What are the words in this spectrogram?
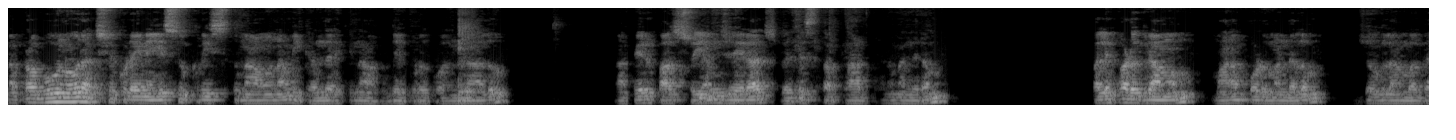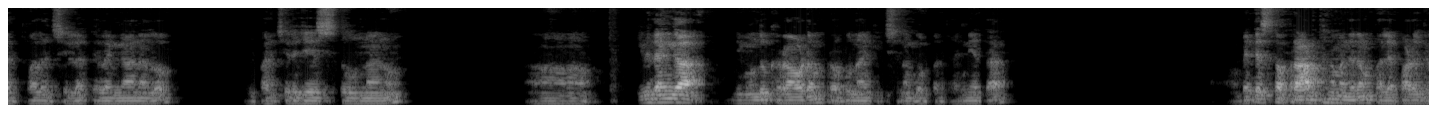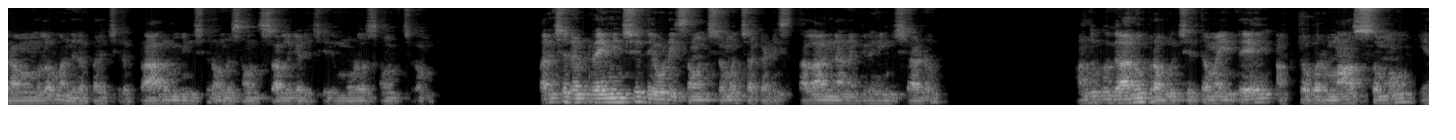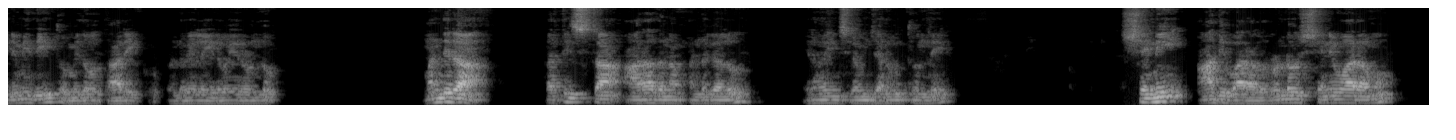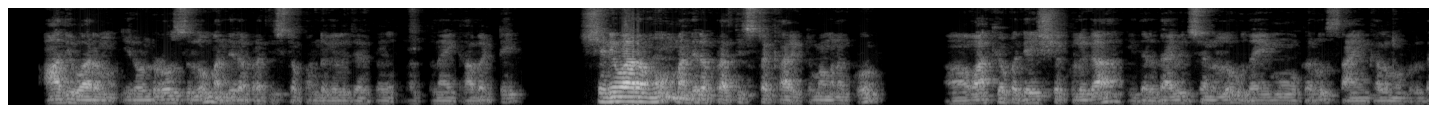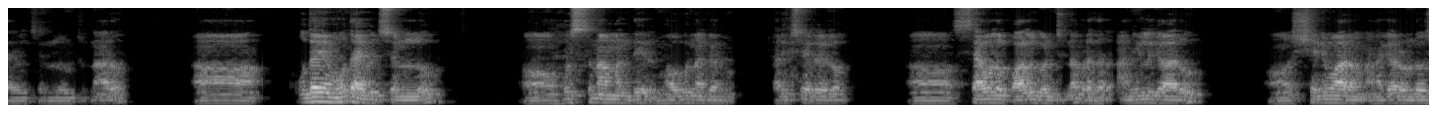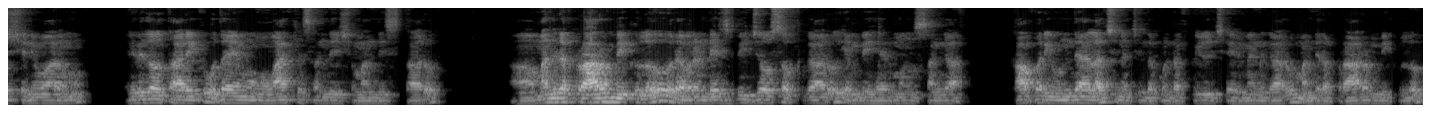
నా ప్రభువును రక్షకుడైన యేసుక్రీస్తు నామున మీకు అందరికీ నా హృదయపూర్వక వందనాలు. నా పేరు పాస్టర్ ఎం జయరాజ్ వ్యతిస్త ప్రార్థన మందిరం. పల్లెపాడు గ్రామం మానపోడు మండలం జోగులాంబ గద్వాల జిల్లా తెలంగాణలో పరిచయం చేస్తూ ఉన్నాను. ఈ విధంగా మీ ముందుకు రావడం ప్రభు నాకు ఇచ్చిన గొప్ప ధన్యత. బెతస్త ప్రార్థన మందిరం పల్లెపాడు గ్రామంలో మందిర పరిచయం ప్రారంభించి రెండు సంవత్సరాలు గడిచి మూడో సంవత్సరం. పరిచయం ప్రేమించి దేవుడి ఈ సంవత్సరము చక్కటి స్థలాన్ని అనుగ్రహించాడు. అందుకు గాను ప్రభు చిత్తమైతే అక్టోబర్ మాసము ఎనిమిది తొమ్మిదవ తారీఖు రెండు వేల ఇరవై రెండు మందిర ప్రతిష్ట ఆరాధన పండుగలు నిర్వహించడం జరుగుతుంది. శని ఆదివారాలు. రెండవ శనివారము ఆదివారం ఈ రెండు రోజులు మందిర ప్రతిష్ట పండుగలు జరుగుతున్నాయి కాబట్టి శనివారము మందిర ప్రతిష్ట కార్యక్రమమునకు మనకు వాక్యోపదేశకులుగా ఇద్దరు దైవజనులు ఉదయము ఒకరు సాయంకాలం ఒకరు దైవజనులు ఉంటున్నారు. ఉదయము దైవజనులు హుస్నా మందిర్ మహబూబ్ నగర్ పరిచర్యలో సేవలో పాల్గొంటున్న బ్రదర్ అనిల్ గారు శనివారం అనగా రెండో శనివారము ఎనిమిదవ తారీఖు ఉదయం వాక్య సందేశం అందిస్తారు. మందిర ప్రారంభికులు రెవరెండ్ ఎస్బి జోసఫ్ గారు ఎంబి హెర్మన్ సంఘ కాపరి ఉందేలా చిన్న చింతకుంట ఫీల్డ్ చైర్మన్ గారు మందిర ప్రారంభికులు.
